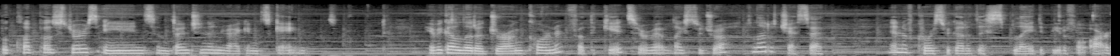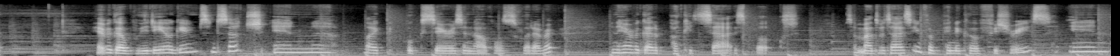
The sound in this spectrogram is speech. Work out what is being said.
book club posters, and some Dungeon and Dragons games. Here we got a little drawing corner for the kids who really likes to draw, a little chess set, and of course we got to display the beautiful art. Here we got video games and such, and uh, like book series and novels, whatever. And here we got a pocket-sized books, some advertising for Pinnacle Fisheries, and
